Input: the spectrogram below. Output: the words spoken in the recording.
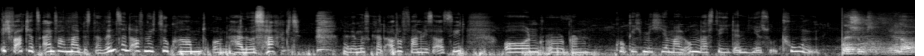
Ich warte jetzt einfach mal, bis der Vincent auf mich zukommt und Hallo sagt, weil der muss gerade Auto fahren, wie es aussieht. Und äh, dann gucke ich mich hier mal um, was die denn hier so tun. Das stimmt, genau.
